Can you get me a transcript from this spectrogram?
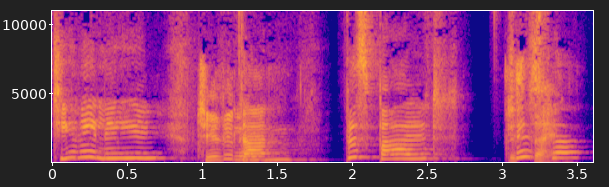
Tirili. Tirili. Dann bis bald. Bis Tschüss. Dahin.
